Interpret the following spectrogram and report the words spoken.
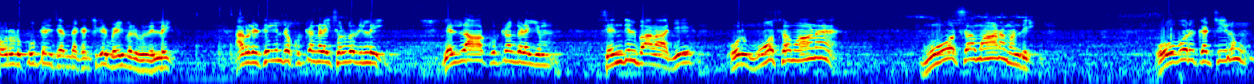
அவரோடு கூட்டணி சேர்ந்த கட்சிகள் வெளிவருவதில்லை. அவர்கள் செய்கின்ற குற்றங்களை சொல்வதில்லை. எல்லா குற்றங்களையும் செந்தில் பாலாஜி ஒரு மோசமான மோசமான மந்திரி. ஒவ்வொரு கட்சியிலும்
